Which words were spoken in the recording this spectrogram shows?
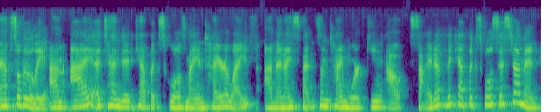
Absolutely. Um, I attended Catholic schools my entire life, um, and I spent some time working outside of the Catholic school system. And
